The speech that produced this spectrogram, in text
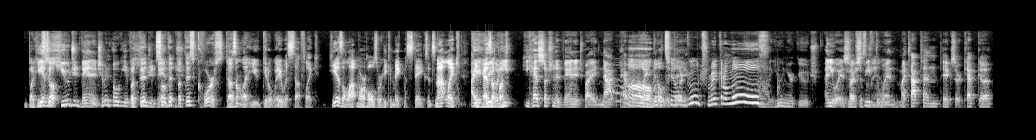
But He has still. a huge advantage. Him and Hoge have but a huge thi- advantage. so, but this course doesn't let you get away with stuff. Like he has a lot more holes where he can make mistakes. It's not like he I agree, has a bunch. he, he has such an advantage by not having to play oh, middle little of the Talor day. Gooch making a move. Oh, you and your gooch. Anyway, so I have Gooch is the Spieth to win. My top ten picks are Koepka,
